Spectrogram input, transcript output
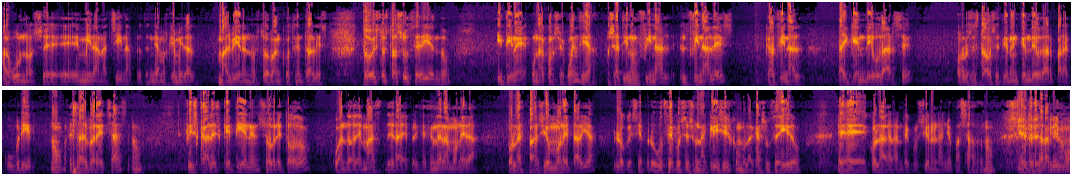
algunos eh, eh, miran a China, pero tendríamos que mirar más bien en nuestros bancos centrales. Todo esto está sucediendo y tiene una consecuencia, o sea, tiene un final. El final es que al final hay que endeudarse, o los estados se tienen que endeudar para cubrir ¿no? esas brechas ¿no? fiscales que tienen, sobre todo cuando además de la depreciación de la moneda por la expansión monetaria, lo que se produce pues es una crisis como la que ha sucedido eh, con la gran reclusión el año pasado, ¿no? Entonces ahora mismo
